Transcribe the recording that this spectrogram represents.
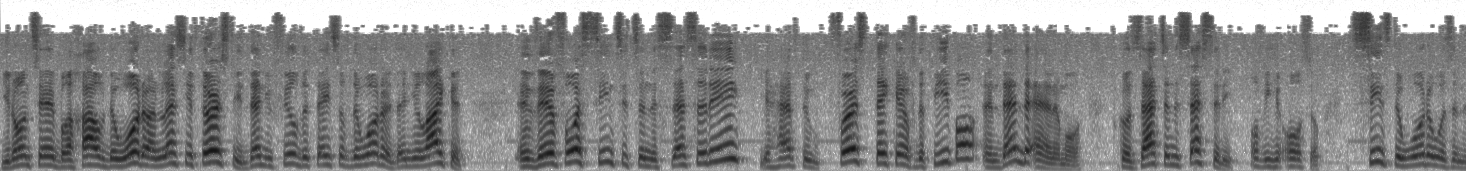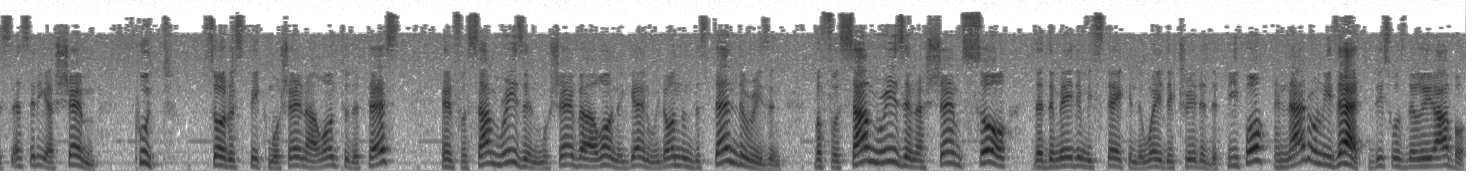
you don't say bracha of the water unless you're thirsty. Then you feel the taste of the water. Then you like it. And therefore, since it's a necessity, you have to first take care of the people and then the animal. Because that's a necessity over here also. Since the water was a necessity, Hashem put, so to speak, Moshe and Aaron to the test. And for some reason, Moshe and Aaron, again, we don't understand the reason, but for some reason, Hashem saw that they made a mistake in the way they treated the people. And not only that, this was the Ri Albo.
